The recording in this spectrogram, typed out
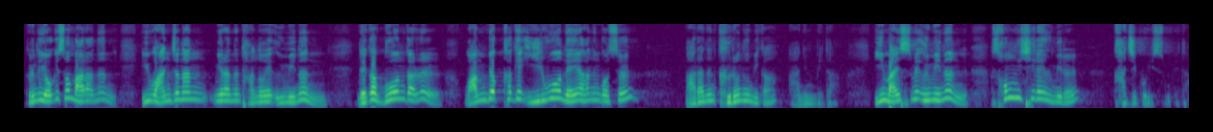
그런데 여기서 말하는 이 완전함이라는 단어의 의미는 내가 무언가를 완벽하게 이루어내야 하는 것을 말하는 그런 의미가 아닙니다. 이 말씀의 의미는 성실의 의미를 가지고 있습니다.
